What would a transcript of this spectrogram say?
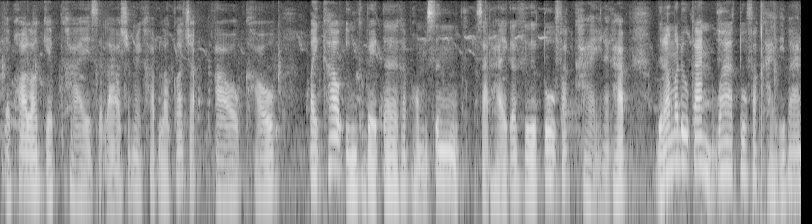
เดี๋ยวพอเราเก็บไข่เสร็จแล้วใช่ไหมครับ เราก็จะเอาเขา ไปเข้าอินคูเบเตอร์ครับผม ซึ่งภาษาไทยก็คือตู้ฟักไข่นะครับ เดี๋ยวเรามาดูกันว่าตู้ฟักไข่ที่บ้าน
